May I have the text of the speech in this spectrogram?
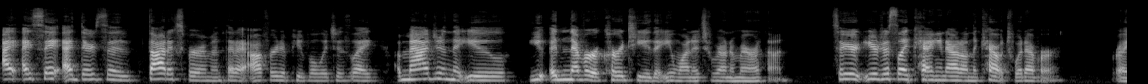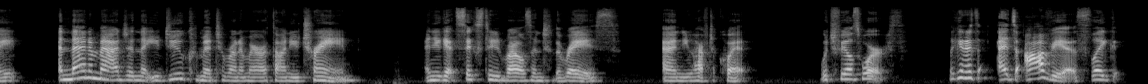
I, I say I, there's a thought experiment that I offer to people, which is like, imagine that you, you, it never occurred to you that you wanted to run a marathon. So you're, you're just like hanging out on the couch, whatever. Right. And then imagine that you do commit to run a marathon, you train and you get 16 miles into the race and you have to quit. Which feels worse? Like, and it's, it's obvious. Like,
